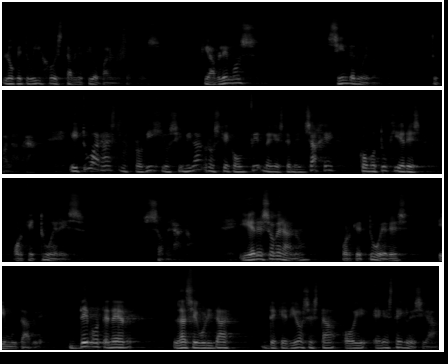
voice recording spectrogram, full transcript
lo que tu Hijo estableció para nosotros. Que hablemos sin denuedo tu palabra. Y tú harás los prodigios y milagros que confirmen este mensaje como tú quieres, porque tú eres soberano. Y eres soberano porque tú eres inmutable. Debo tener la seguridad de que Dios está hoy en esta iglesia,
